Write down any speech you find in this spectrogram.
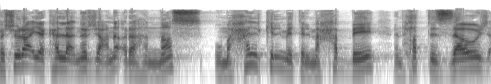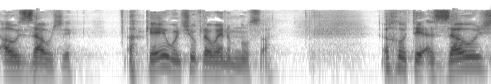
فشو رأيك هلأ نرجع نقرأ هالنص ومحل كلمة المحبة نحط الزوج أو الزوجة؟ أوكي ونشوف لوين بنوصل أخوتي الزوج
